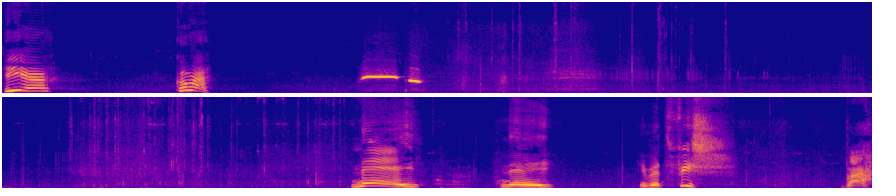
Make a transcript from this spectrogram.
Hier! Kom maar. Nee. Nee. Je bent vies. Bah.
